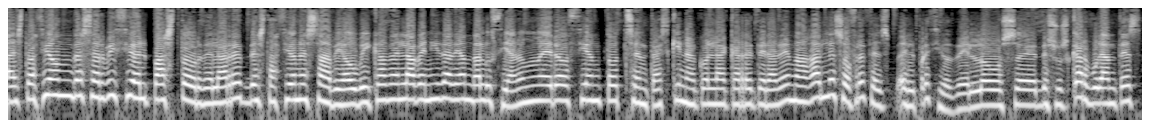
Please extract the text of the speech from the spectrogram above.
La estación de servicio El Pastor de la red de estaciones Avia, ubicada en la avenida de Andalucía, número 180, esquina con la carretera de Magat, les ofrece el precio de, los, eh, de sus carburantes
